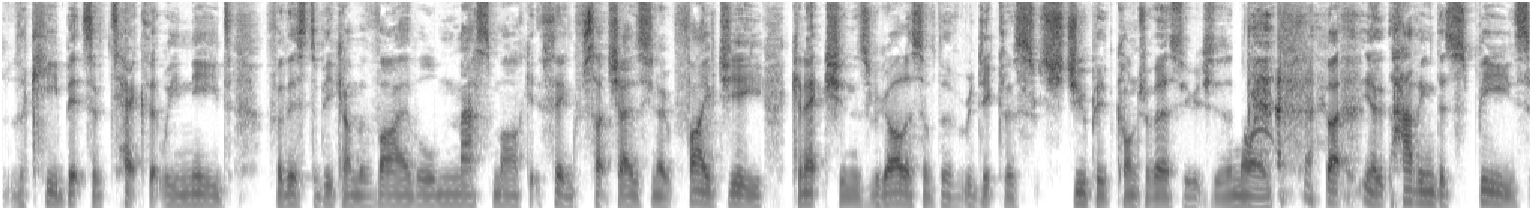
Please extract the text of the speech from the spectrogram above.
the key bits of tech that we need for this to become a viable mass market thing, such as you know 5G connections, regardless of the ridiculous, stupid controversy, which is annoying, but you know having the speeds,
